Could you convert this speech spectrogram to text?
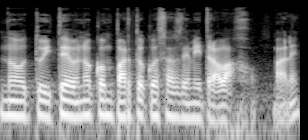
no tuiteo, no comparto cosas de mi trabajo, ¿vale?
